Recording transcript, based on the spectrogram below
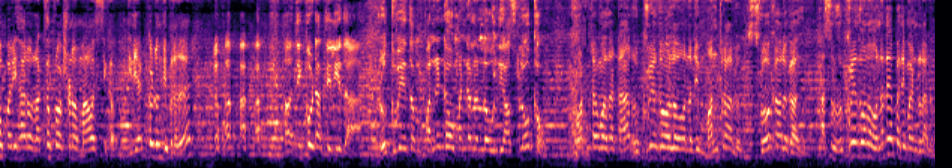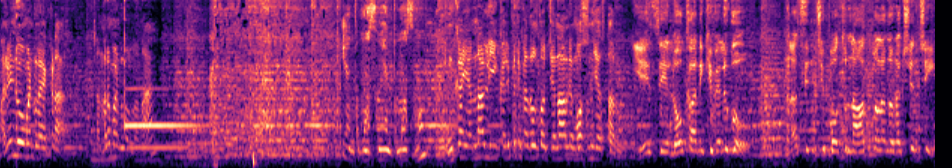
పరిహారం రక్త ప్రోక్షణం మావస్తికం ఇది ఎక్కడుంది బ్రదర్? అది కూడా తెలియదా? ఋగ్వేదం పన్నెండవ మండలంలో ఉంది ఆ శ్లోకం. మొట్టమొదట ఋగ్వేదంలో ఉన్నది మంత్రాలు శ్లోకాలు కాదు. అసలు ఋగ్వేదంలో ఉన్నదే పది మండలాలు. పన్నెండవ మండలం ఎక్కడ? చంద్రమండలంలోనా? మోసం ఎంత మోసం ఇంకా ఎన్నాళ్ళు ఈ కల్పిత కథలతో జనాల్ని మోసం చేస్తారు? ఏసే లోకానికి వెలుగు. నశించిపోతున్న ఆత్మలను రక్షించి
